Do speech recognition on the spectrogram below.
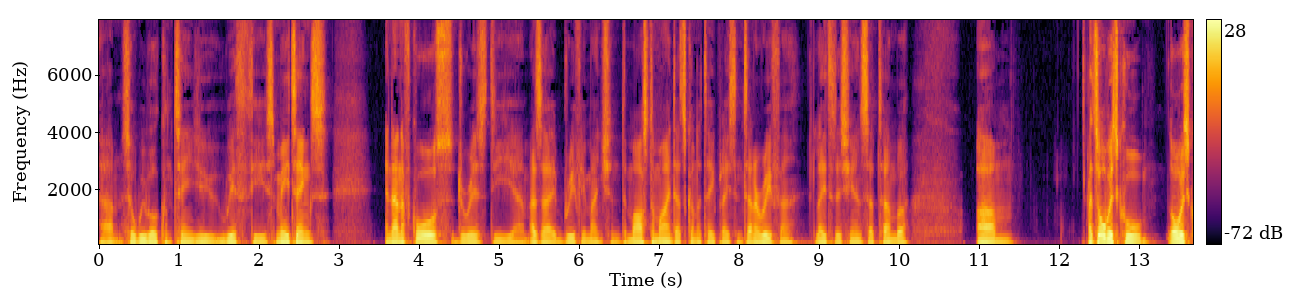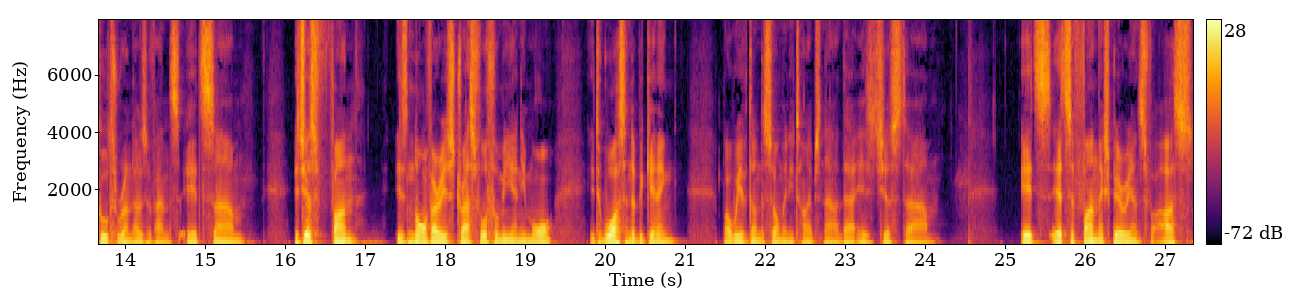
Um, so we will continue with these meetings. And then, of course, there is the, um, as I briefly mentioned, the mastermind that's going to take place in Tenerife later this year in September. Um, it's always cool, always cool to run those events. It's um, it's just fun It's not very stressful for me anymore. It was in the beginning, but we have done this so many times now that is just um, it's it's a fun experience for us.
